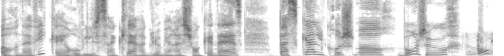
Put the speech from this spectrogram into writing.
Ornavik à Aéroville-Saint-Clair, agglomération canaise, Pascal Crochemort. Bonjour. Bonjour.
